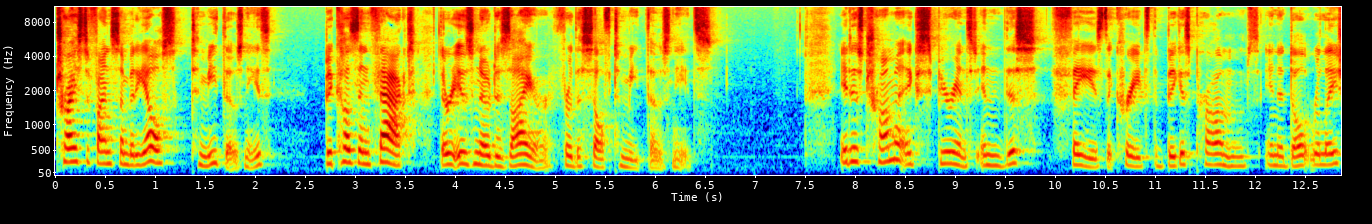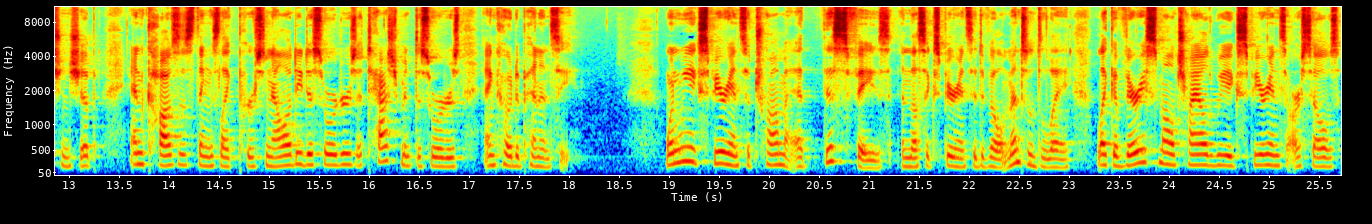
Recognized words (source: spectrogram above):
tries to find somebody else to meet those needs because, in fact, there is no desire for the self to meet those needs. It is trauma experienced in this phase that creates the biggest problems in adult relationship and causes things like personality disorders, attachment disorders, and codependency. When we experience a trauma at this phase and thus experience a developmental delay, like a very small child, we experience ourselves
